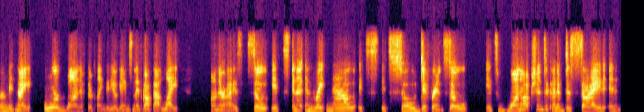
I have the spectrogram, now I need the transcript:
or midnight or one if they're playing video games and they've got that light on their eyes. So it's and and right now it's it's so different. So it's one option to kind of decide and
